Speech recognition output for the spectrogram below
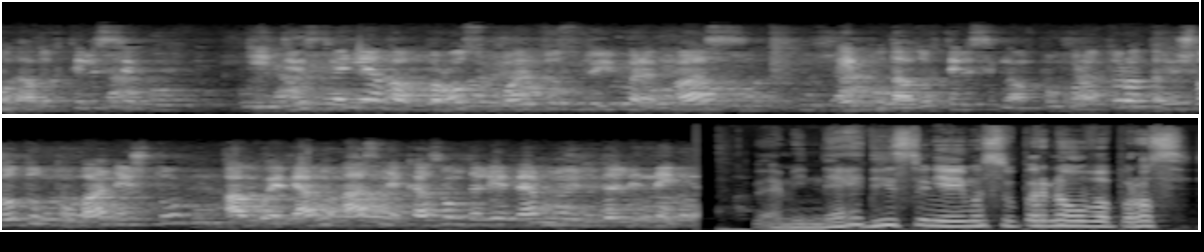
Подадохте ли се? Единственият въпрос, който стои пред вас е, подадохте ли сигнал в прокуратурата? Защото това нещо, ако е вярно, аз не казвам дали е вярно или дали не. Ами не единствения, има супер много въпроси.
